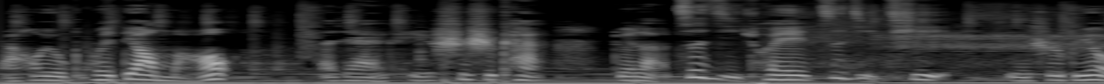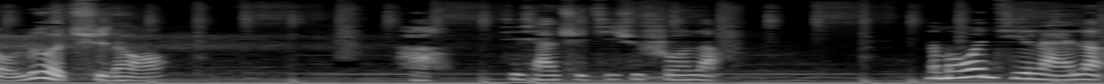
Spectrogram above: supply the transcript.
然后又不会掉毛，大家也可以试试看。对了，自己推自己剃也是别有乐趣的哦。好，接下去继续说了。那么问题来了，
